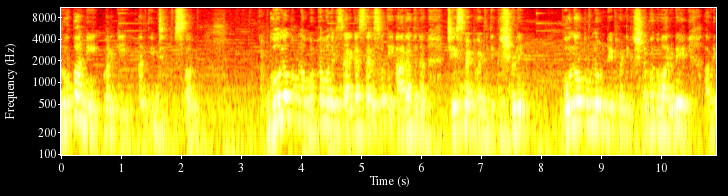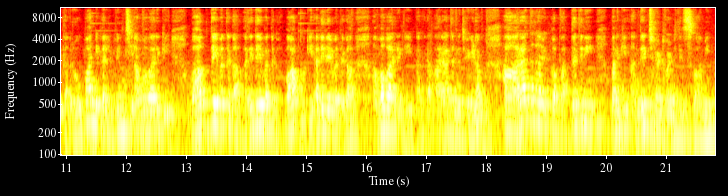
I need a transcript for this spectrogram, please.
రూపాన్ని మనకి అందించారు స్వామి. గోలోకంలో మొట్టమొదటిసారిగా సరస్వతి ఆరాధన చేసినటువంటిది కృష్ణుడే. గోలోకంలో ఉండేటువంటి కృష్ణ భగవానుడే ఆవిడకి ఆ రూపాన్ని కల్పించి అమ్మవారికి వాగ్దేవతగా అధిదేవతగా వాక్కుకి అధిదేవతగా అమ్మవారికి అక్కడ ఆరాధన చేయడం ఆ ఆరాధన యొక్క పద్ధతిని మనకి అందించినటువంటిది స్వామి.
